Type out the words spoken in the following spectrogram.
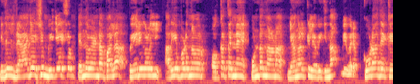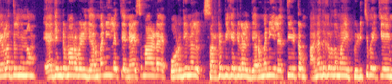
ഇതിൽ രാജേഷും വിജേഷും എന്ന് വേണ്ട പല പേരുകളിൽ അറിയപ്പെടുന്നവർ ഒക്കെ തന്നെ ഉണ്ടെന്നാണ് ഞങ്ങൾക്ക് ലഭിക്കുന്ന വിവരം. കൂടാതെ കേരളത്തിൽ നിന്നും ഏജന്റുമാർ വഴി ജർമ്മനിയിലെത്തിയ നഴ്സുമാരുടെ ഒറിജിനൽ സർട്ടിഫിക്കറ്റുകൾ ജർമ്മനിയിൽ എത്തിയിട്ടും അനധികൃതമായി പിടിച്ചു വയ്ക്കുകയും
